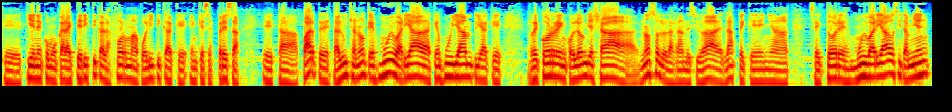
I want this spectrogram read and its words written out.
que tiene como característica la forma política que, en que se expresa esta parte de esta lucha, ¿no? Que es muy variada, que es muy amplia, que recorre en Colombia ya no solo las grandes ciudades, las pequeñas, sectores muy variados y también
